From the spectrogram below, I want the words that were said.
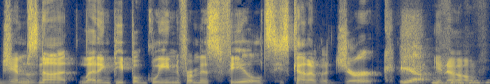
Jim's not letting people glean from his fields. He's kind of a jerk. Yeah, you know.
